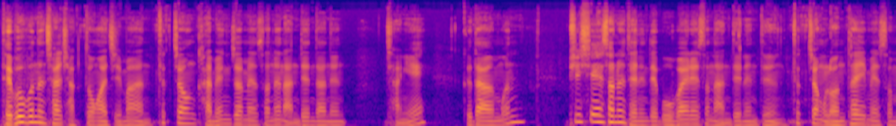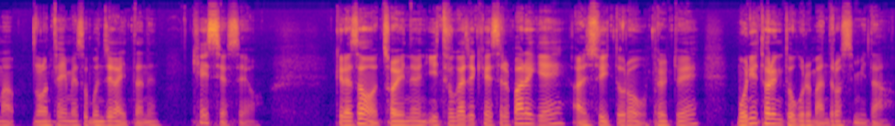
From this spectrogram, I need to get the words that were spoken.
대부분은 잘 작동하지만 특정 가맹점에서는 안 된다는 장애, 그 다음은 PC에서는 되는데 모바일에서는 안 되는 등 특정 런타임에서만 런타임에서 문제가 있다는 케이스였어요. 그래서 저희는 이 두 가지 케이스를 빠르게 알 수 있도록 별도의 모니터링 도구를 만들었습니다.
